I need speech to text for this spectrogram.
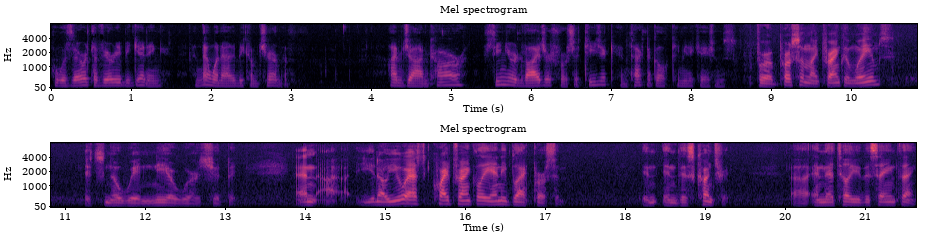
who was there at the very beginning and then went on to become chairman. I'm John Carr, Senior Advisor for Strategic and Technical Communications. For a person like Franklin Williams, it's nowhere near where it should be. And, uh, you know, you ask, quite frankly, any black person in, in this country, uh, and they'll tell you the same thing.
